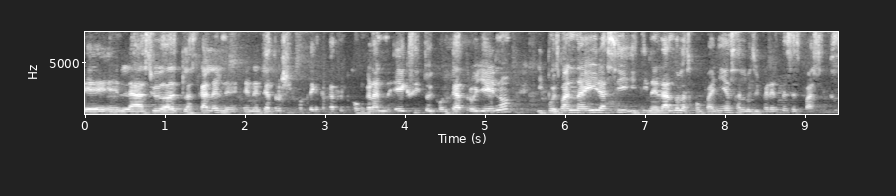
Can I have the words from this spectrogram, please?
eh, en la ciudad de Tlaxcala, en, el Teatro Chicotenca, con gran éxito y con teatro lleno, y pues van a ir así itinerando las compañías a los diferentes espacios.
